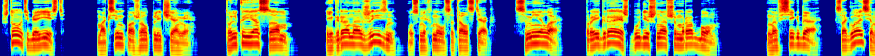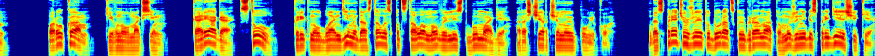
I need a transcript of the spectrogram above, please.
«Что у тебя есть?» Максим пожал плечами. «Только я сам». «Игра на жизнь?» – усмехнулся толстяк. «Смело. Проиграешь, будешь нашим рабом». «Навсегда. Согласен?» «По рукам», – кивнул Максим. «Коряга! Стул!» – крикнул блондин и достал из-под стола новый лист бумаги, расчерченную пульку. «Да спрячь уже эту дурацкую гранату, мы же не беспредельщики!»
